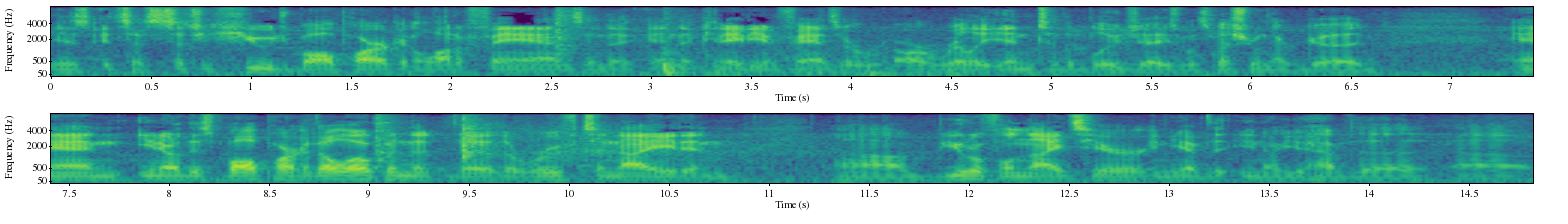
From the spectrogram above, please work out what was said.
is it's a, such a huge ballpark and a lot of fans, and the and the Canadian fans are, are really into the Blue Jays, especially when they're good. And you know this ballpark, they'll open the, the, the roof tonight, and uh, beautiful nights here. And you have the you know you have the uh,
